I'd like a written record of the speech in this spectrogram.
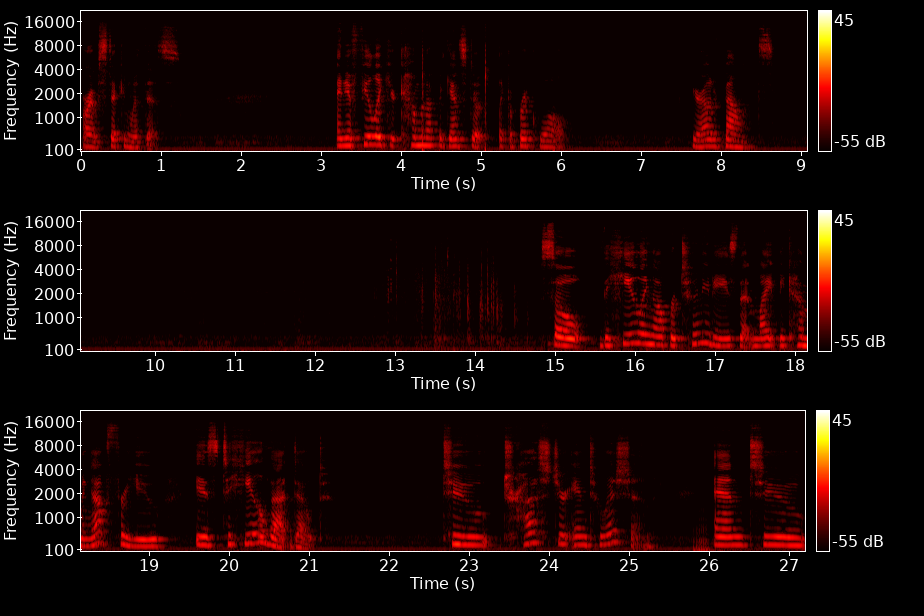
Or I'm sticking with this. And you feel like you're coming up against a like a brick wall. You're out of balance. So, the healing opportunities that might be coming up for you is to heal that doubt, to trust your intuition, and to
